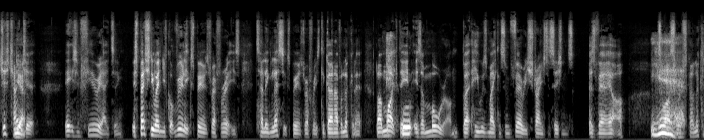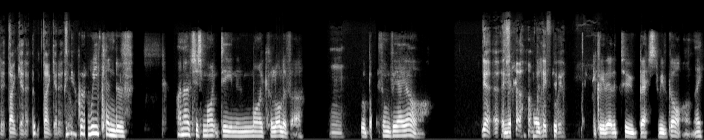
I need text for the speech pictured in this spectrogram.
Just change it. It is infuriating, especially when you've got really experienced referees telling less experienced referees to go and have a look at it. Like Mike Dean Well- is a moron, but he was making some very strange decisions as VAR. So I yeah. just go look at it. Don't get it. Don't get it you've got a weekend of. I noticed Mike Dean and Michael Oliver Mm. were both on VAR. Yeah, uh, it's unbelievable. Yeah. Technically, they're the two best we've got, aren't they?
